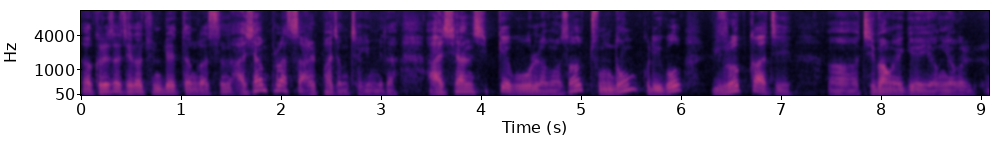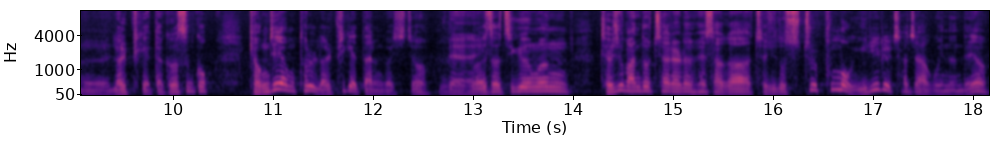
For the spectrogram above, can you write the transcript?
어, 그래서 제가 준비했던 것은 아시안 플러스 알파 정책입니다. 아시안 10개국을 넘어서 중동 그리고 유럽까지 어, 지방 외교의 영역을 어, 넓히겠다. 그것은 꼭 경제 영토를 넓히겠다는 것이죠. 네. 그래서 지금은 제주 반도체라는 회사가 제주도 수출 품목 1위를 차지하고 있는데요.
